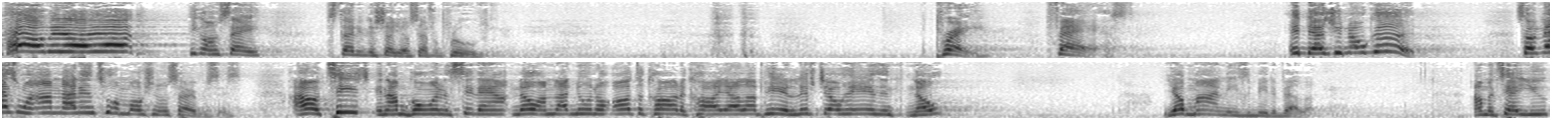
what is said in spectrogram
help me. He gonna say, study to show yourself approved. Pray, fast. It does you no good. So that's why I'm not into emotional services. I'll teach and I'm going to sit down. No, I'm not doing no altar call to call y'all up here and lift your hands and no. Your mind needs to be developed. I'm to tell you,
